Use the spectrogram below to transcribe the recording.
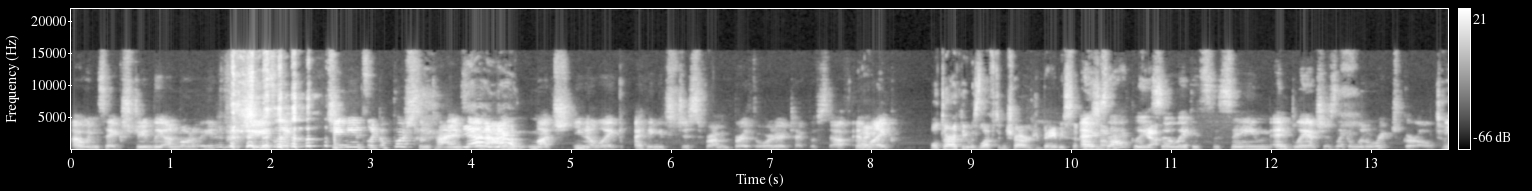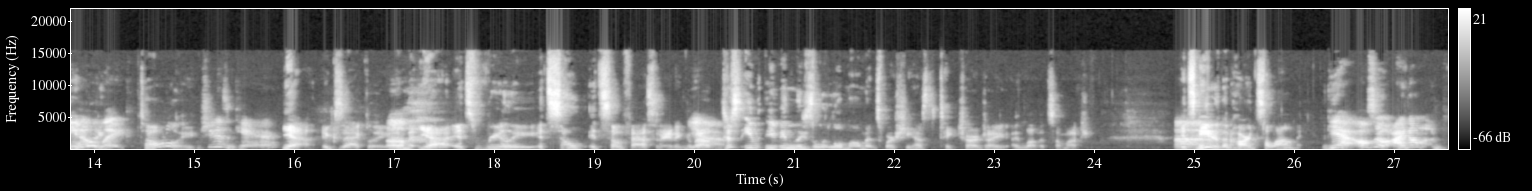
I wouldn't say extremely unmotivated, but she's like she needs like a push sometimes. Yeah, and yeah. I'm much you know like I think it's just from birth order type of stuff, and Right. like well dorothy was left in charge of babysitting so, exactly. yeah. So like it's the same. And Blanche is like a little rich girl, you know, like totally she doesn't care. Yeah, exactly. And yeah, it's really it's so it's so fascinating about Yeah. just even even these little moments where she has to take charge. I, I love it so much. It's Um, neater than hard salami. Yeah. Also, I don't.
